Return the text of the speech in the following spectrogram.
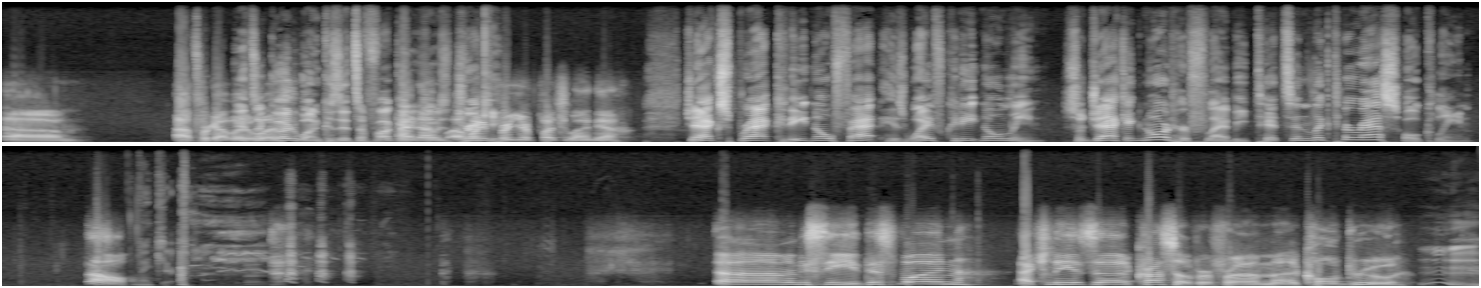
Um, I forgot what it's it a good one because it's a fucking. I know, it was I'm tricky. waiting for your punchline. Yeah. Jack Sprat could eat no fat. His wife could eat no lean. So Jack ignored her flabby tits and licked her asshole clean. Oh. Thank you. Um, let me see. This one actually is a crossover from uh, Cold Brew. Hmm.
